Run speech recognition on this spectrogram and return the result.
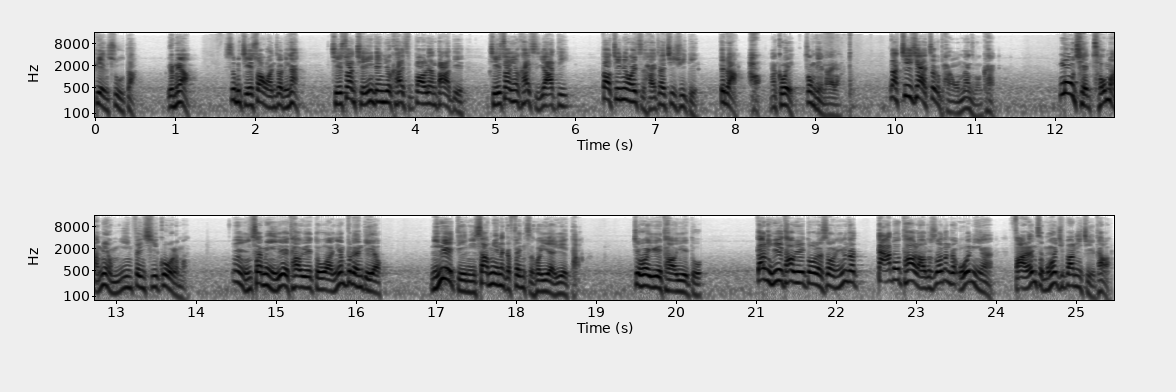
变数大，有没有？是不是结算完之后，你看结算前一天就开始爆量大跌，结算又开始压低，到今天为止还在继续跌，对吧？好，那各位重点来了，那接下来这个盘我们要怎么看？目前筹码面我们已经分析过了嘛？因为你上面也越套越多啊，你看不能跌哦，你越跌，你上面那个分子会越来越大，就会越套越多。当你越套越多的时候，你那个大家都套牢的时候，那个我问你啊，法人怎么会去帮你解套？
